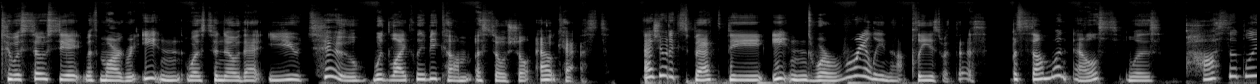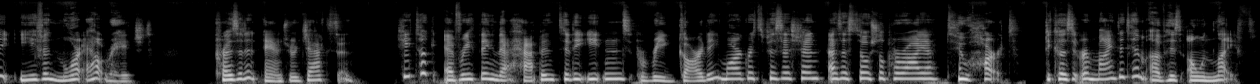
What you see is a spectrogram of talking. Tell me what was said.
To associate with Margaret Eaton was to know that you too would likely become a social outcast. As you would expect, the Eatons were really not pleased with this, but someone else was possibly even more outraged President Andrew Jackson. He took everything that happened to the Eatons regarding Margaret's position as a social pariah to heart because it reminded him of his own life.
